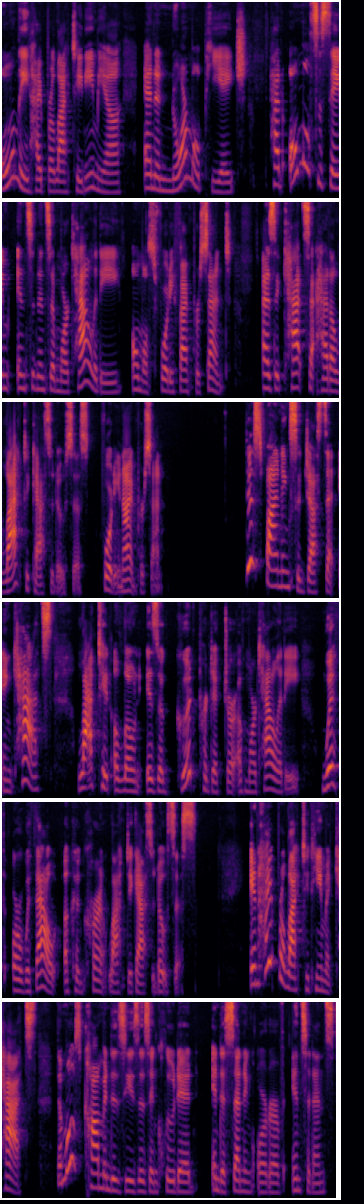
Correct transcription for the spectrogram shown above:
only hyperlactatemia and a normal pH had almost the same incidence of mortality, almost 45%, as the cats that had a lactic acidosis, 49%. This finding suggests that in cats, lactate alone is a good predictor of mortality with or without a concurrent lactic acidosis. In hyperlactatemic cats, the most common diseases included, in descending order of incidence,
